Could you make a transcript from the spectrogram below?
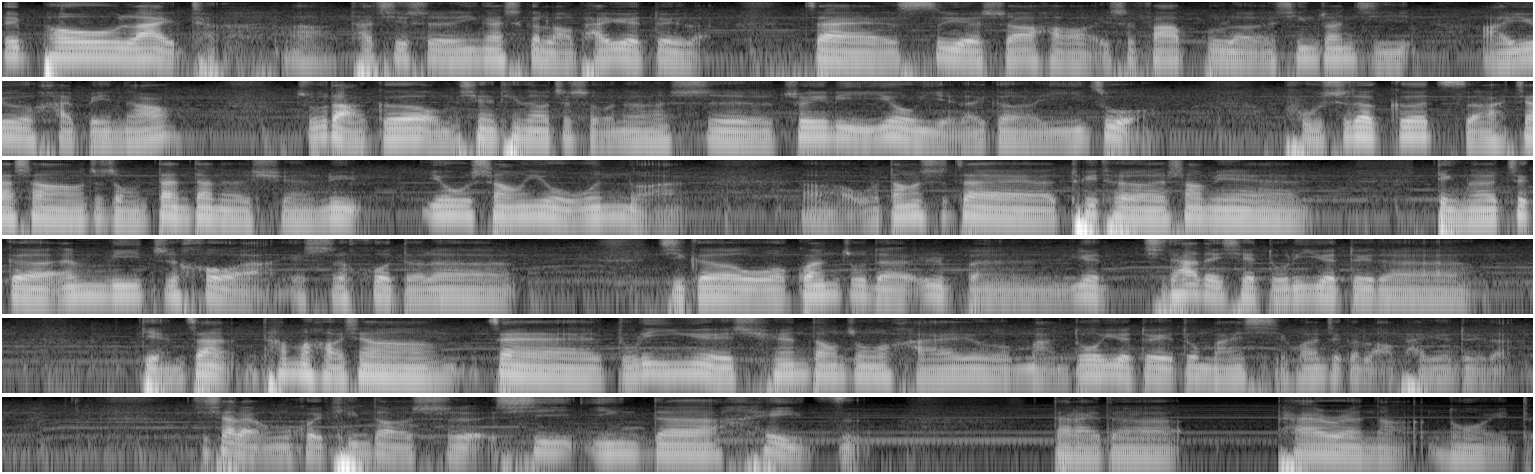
Apple Light 啊，它其实应该是个老牌乐队了，在四月十二号也是发布了新专辑《Are You Happy Now》。主打歌我们现在听到这首呢是追力右野的一个遗作，朴实的歌词啊，加上这种淡淡的旋律，忧伤又温暖。呃，我当时在推特上面顶了这个 MV 之后啊，也是获得了几个我关注的日本乐其他的一些独立乐队的点赞，他们好像在独立音乐圈当中还有蛮多乐队都蛮喜欢这个老牌乐队的。接下来我们会听到的是西音的黑子带来的 Paranoid。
